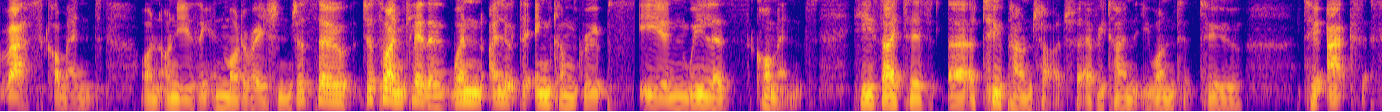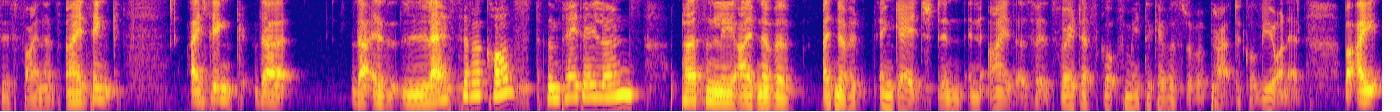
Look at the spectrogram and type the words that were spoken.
Raf's comment on, on using in moderation. Just so just so I'm clear though, when I looked at income groups, Ian Wheeler's comment, he cited uh, a two pound charge for every time that you wanted to to access his finance, and I think I think that that is less of a cost than payday loans, personally, I've never I've never engaged in, in either, so it's very difficult for me to give a sort of a practical view on it. But I,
